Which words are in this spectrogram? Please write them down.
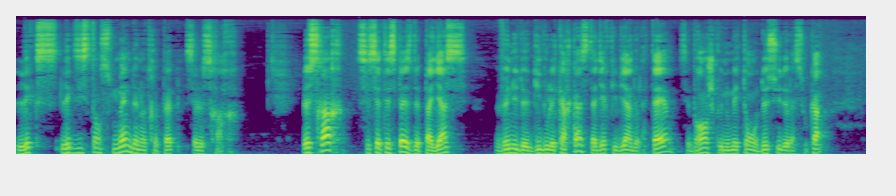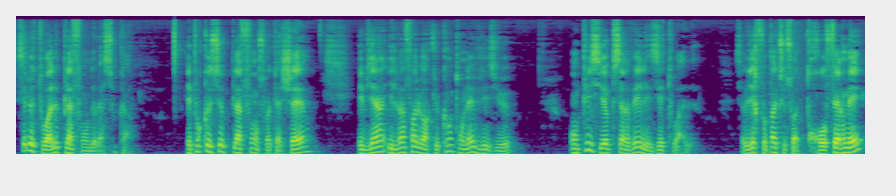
l'existence même de notre peuple, c'est le Srach. Le Srach, c'est cette espèce de paillasse venue de Guidou les carcasses, c'est-à-dire qui vient de la terre, ces branches que nous mettons au-dessus de la Soukha, c'est le toit, le plafond de la Soukha. Et pour que ce plafond soit cachère, eh bien, il va falloir que quand on lève les yeux, on puisse y observer les étoiles. Ça veut dire qu'il ne faut pas que ce soit trop fermé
